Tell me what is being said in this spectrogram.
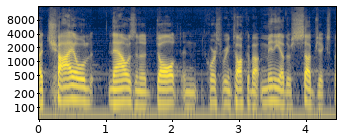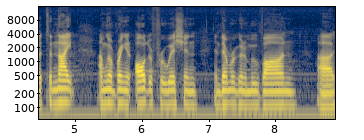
a child now as an adult, and of course, we're going to talk about many other subjects, but tonight I'm going to bring it all to fruition, and then we're going to move on uh,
